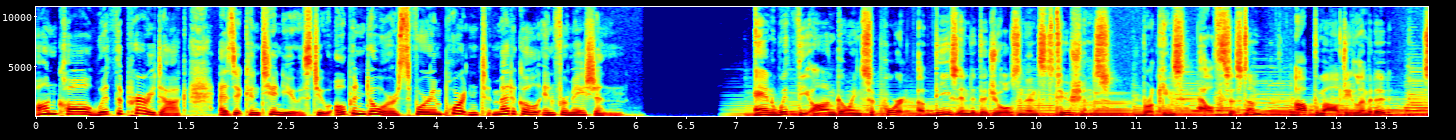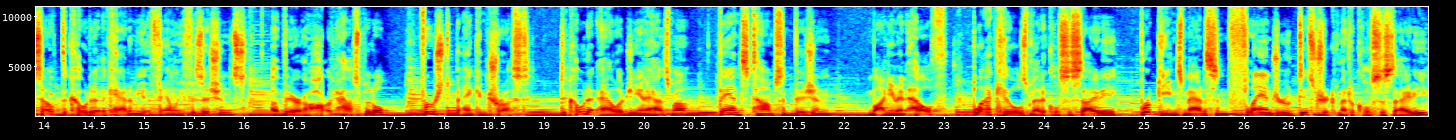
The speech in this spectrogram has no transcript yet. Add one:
On Call with the Prairie Doc as it continues to open doors for important medical information. And with the ongoing support of these individuals and institutions Brookings Health System, Ophthalmology Limited, South Dakota Academy of Family Physicians, Avera Heart Hospital, First Bank and Trust, Dakota Allergy and Asthma, Vance Thompson Vision, Monument Health, Black Hills Medical Society, Brookings Madison Flandreau District Medical Society,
